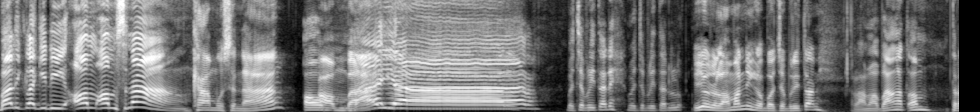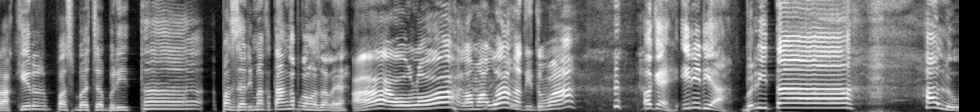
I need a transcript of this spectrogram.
Balik lagi di Om Om Senang. Kamu senang? Om, bayar. Baca berita deh, baca berita dulu. Iya udah lama nih nggak baca berita nih. Lama banget Om. Terakhir pas baca berita pas Zarima ketangkap kalau nggak salah ya. Ah Allah, lama banget itu mah. Oke, ini dia berita halu.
